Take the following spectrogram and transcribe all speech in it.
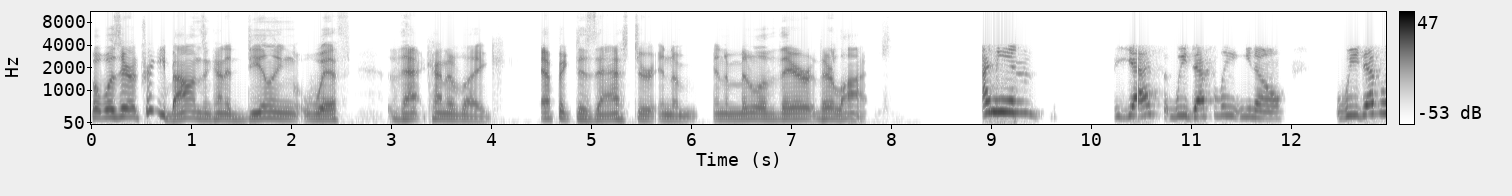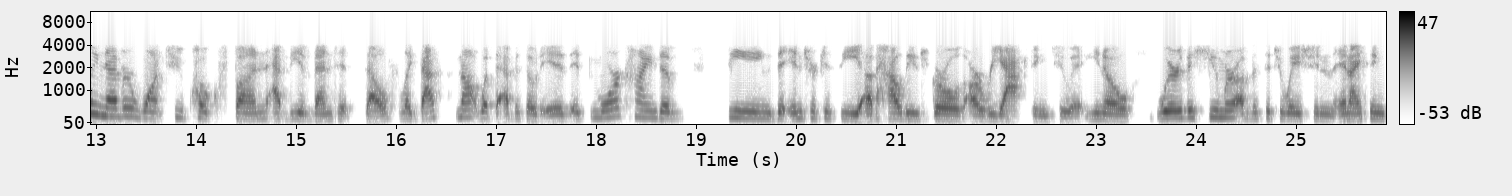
But was there a tricky balance in kind of dealing with that kind of like epic disaster in the in the middle of their their lives? I mean, yes, we definitely, you know, we definitely never want to poke fun at the event itself. Like that's not what the episode is. It's more kind of seeing the intricacy of how these girls are reacting to it. You know, where the humor of the situation, and I think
